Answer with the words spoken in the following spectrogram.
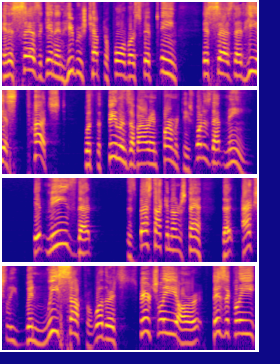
And it says again in Hebrews chapter 4 verse 15, it says that he is touched with the feelings of our infirmities. What does that mean? It means that, as best I can understand, that actually when we suffer, whether it's spiritually or physically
